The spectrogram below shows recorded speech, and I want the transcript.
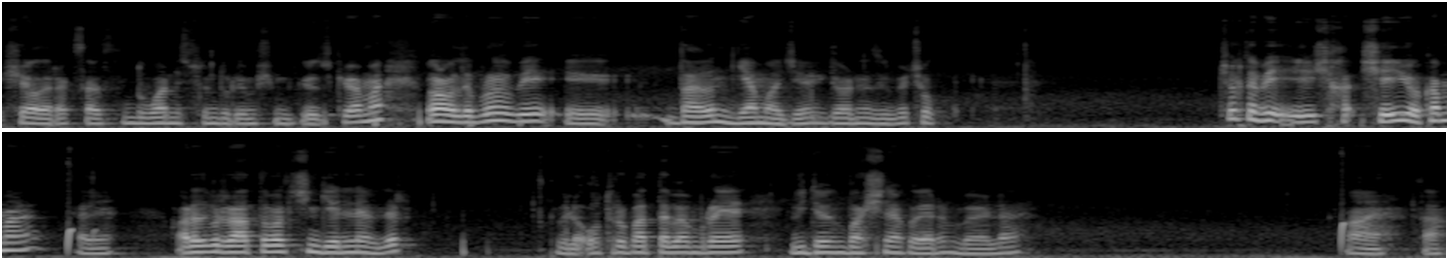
şey olarak sadece duvarın üstünde duruyormuş gibi gözüküyor ama normalde burada bir e, dağın yamacı. Gördüğünüz gibi çok çok da bir e, şeyi yok ama hani arada bir rahatlamak için gelinebilir. Böyle oturup hatta ben buraya videonun başına koyarım böyle. Aynen tamam.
